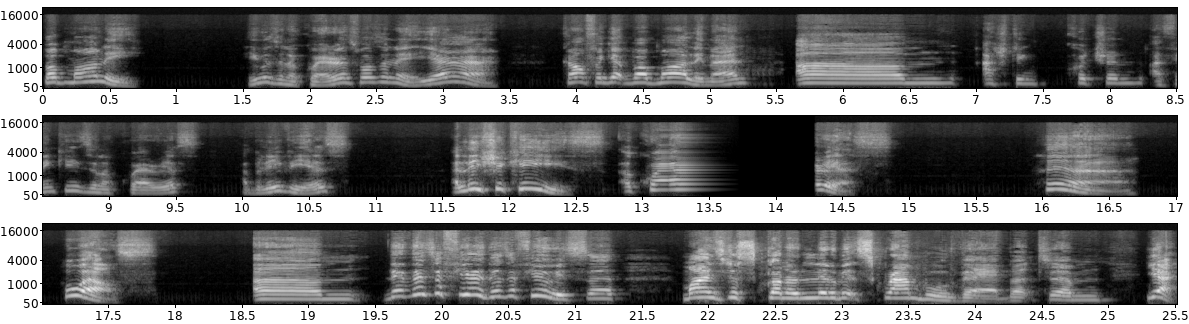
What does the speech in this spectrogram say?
Bob Marley. He was an Aquarius, wasn't he? Yeah. Can't forget Bob Marley, man. Um, Ashton Kutcher. I think he's an Aquarius. I believe he is. Alicia Keys, Aquarius. Yeah. Who else? Um, there, there's a few. There's a few. It's uh, mine's just got a little bit scrambled there, but um, yeah,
